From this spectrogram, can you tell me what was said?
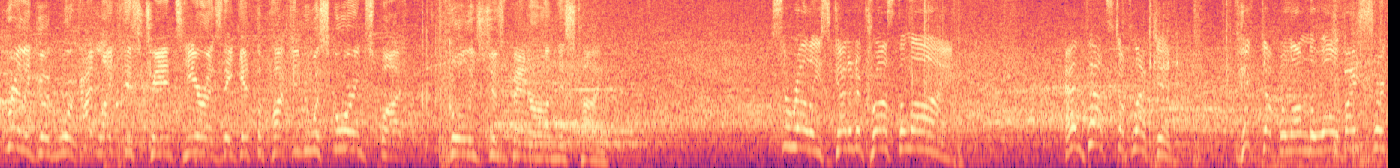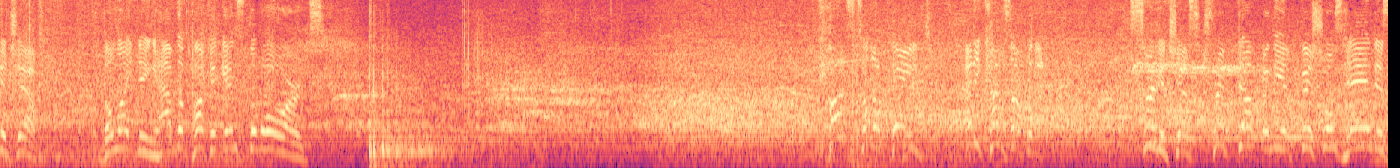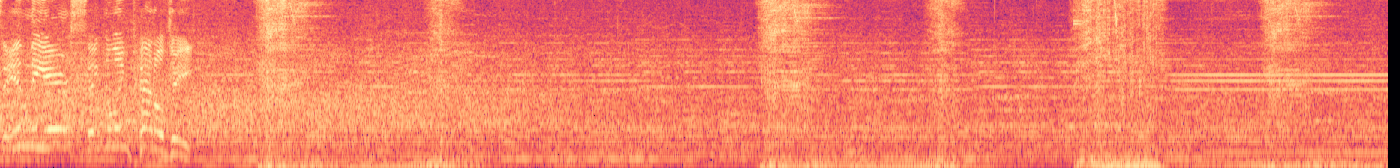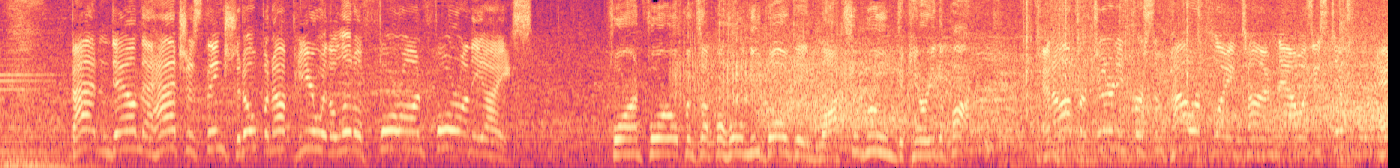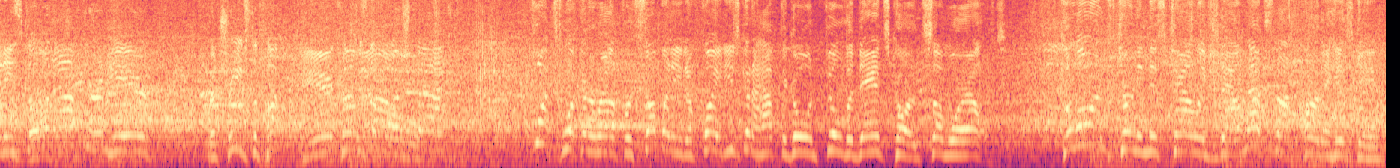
Really good work. I like this chance here as they get the puck into a scoring spot. Goalie's just better on this time. Cirelli's got it across the line. And that's deflected. Picked up along the wall by Sergachev. The Lightning have the puck against the boards. Cuts to the paint, and he comes up with it. Sergachev's tripped up, and the official's hand is in the air, signaling penalty. Batten down the hatches. Things should open up here with a little four-on-four 4 on the ice. Four on four opens up a whole new ball game. Lots of room to carry the puck. An opportunity for some power play time now as he steps, and he's going after him here. Retrieves the puck. Here comes the oh. pushback. Foote's looking around for somebody to fight. He's going to have to go and fill the dance card somewhere else. Killorn's turning this challenge down. That's not part of his game.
